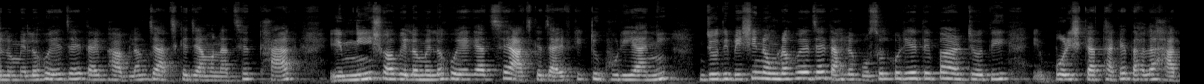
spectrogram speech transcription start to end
এলোমেলো হয়ে যায়, তাই ভাবলাম যে আজকে যেমন আছে থাক। এমনি সব এলোমেলো হয়ে গেছে, আজকে জারিফকে একটু ঘুরিয়ে আনি। যদি বেশি নোংরা হয়ে যায়, তাহলে গোসল করিয়ে দেবো। আর যদি পরিষ্কার থাকে, তাহলে হাত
